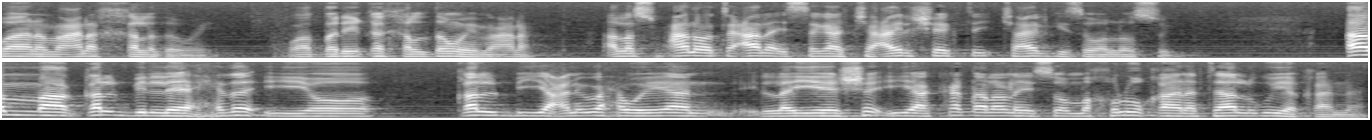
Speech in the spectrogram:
waana macno khalda wey waa dariiqo khaldan wey macnaha. Alla subxaana wa tacaala isagaa jacayl sheegtay jacaylkiisa waa loo sugi amaa qalbi leexda iyo qalbi yacni waxa weeyaan la yeesho iyaa ka dhalanayso makhluuqaana taa lagu yaqaanaa.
